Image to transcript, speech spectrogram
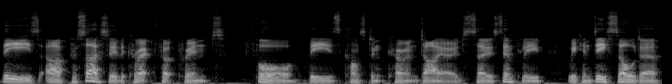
these are precisely the correct footprint for these constant current diodes. So simply we can desolder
